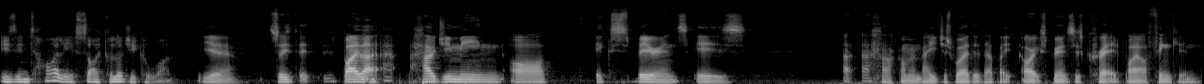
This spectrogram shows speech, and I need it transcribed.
is entirely a psychological one Yeah. So uh, by that, mm. how do you mean our experience is? I I can't remember how you just worded that, but our experience is created by our thinking.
